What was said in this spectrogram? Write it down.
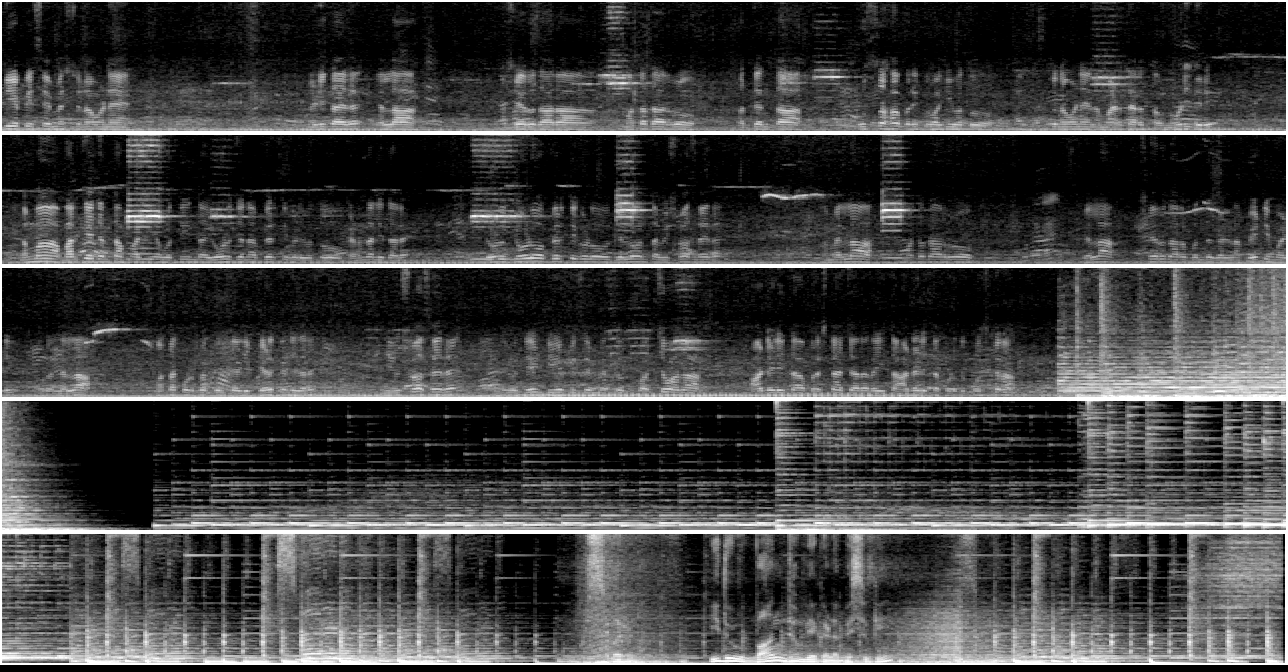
T A P C M S ಚುನಾವಣೆ ನಡೀತಾ ಇದೆ. ಎಲ್ಲ ಷೇರುದಾರ, ಮತದಾರರು ಅತ್ಯಂತ ಉತ್ಸಾಹಭರಿತವಾಗಿ ಇವತ್ತು ಚುನಾವಣೆಯನ್ನು ಮಾಡ್ತಾ ಇರೋದು ತಾವು ನೋಡಿದ್ದೀರಿ. ನಮ್ಮ ಭಾರತೀಯ ಜನತಾ ಪಾರ್ಟಿಯ ವತಿಯಿಂದ ಏಳು ಜನ ಅಭ್ಯರ್ಥಿಗಳು ಇವತ್ತು ಕಣದಲ್ಲಿದ್ದಾರೆ. ಏಳು ಏಳು ಅಭ್ಯರ್ಥಿಗಳು ಗೆಲ್ಲುವಂಥ ವಿಶ್ವಾಸ ಇದೆ. ನಮ್ಮೆಲ್ಲ ಮತದಾರರು, ಎಲ್ಲ ಷೇರುದಾರ ಬಂಧುಗಳನ್ನ ಭೇಟಿ ಮಾಡಿ ಅವರಲ್ಲೆಲ್ಲ ಮತ ಕೊಡಬೇಕು ಅಂತೇಳಿ ಕೇಳ್ಕೊಂಡಿದ್ದಾರೆ. ಈ ವಿಶ್ವಾಸ ಇದೆ. ಇವತ್ತೇನು T A P C M ಸ್ವಚ್ಛವಾದ ಆಡಳಿತ ಭ್ರಷ್ಟಾಚಾರ ರಹಿತ ಆಡಳಿತ ಕೊಡೋದಕ್ಕೋಸ್ಕರ. ಇದು ಬಾಂಧವ್ಯಗಳ ಬೆಸುಗೆ.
